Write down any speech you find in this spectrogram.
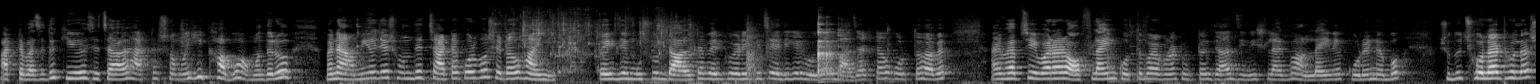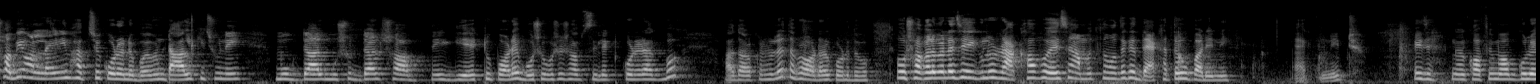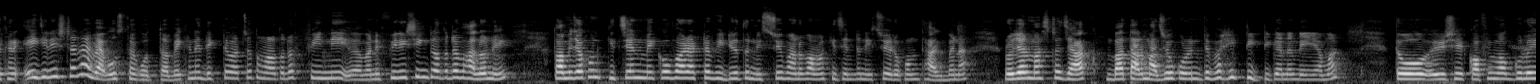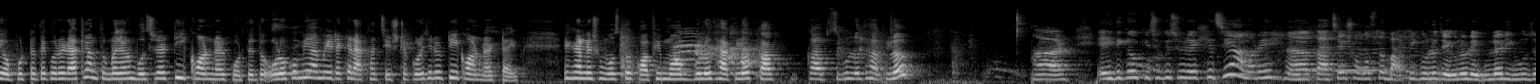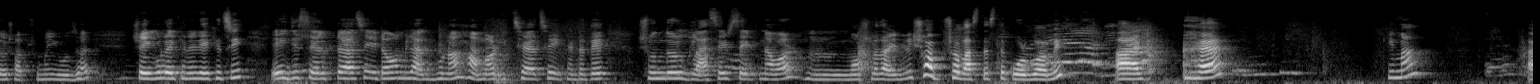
আটটা বাজে তো কী হয়েছে? চা, আটটার সময়ই খাব। আমাদেরও মানে আমিও যে সন্ধ্যের চাটা করব সেটাও হয়নি। তো এই যে মুসুর ডালটা বের করে রেখেছি, এদিকে রোজার বাজারটাও করতে হবে। আমি ভাবছি এবার আর অফলাইন করতে পারব না। টুকটাক যা জিনিস লাগবে অনলাইনে করে নেব। শুধু ছোলা ঠোলা সবই অনলাইনেই ভাবছে করে নেব। এবং ডাল কিছু নেই। মুগ ডাল, মুসুর ডাল সব। এই গিয়ে একটু পরে বসে বসে সব সিলেক্ট করে রাখব। আর দরকার হলে তারপর অর্ডার করে দেবো। ও সকালবেলা যে এগুলো রাখা হয়েছে, আমি তো তোমাদেরকে দেখাতেও পারিনি। এক মিনিট। এই যে কফি মগগুলো এখানে, এই জিনিসটা না ব্যবস্থা করতে হবে। এখানে দেখতে পাচ্ছ তোমার অতটা ফিনি মানে ফিনিশিংটা অতটা ভালো নেই। তো আমি যখন কিচেন মেকওভার একটা ভিডিও তো নিশ্চয়ই বানাবো, আমার কিচেনটা নিশ্চয়ই এরকম থাকবে না। রোজার মাছটা যাক, বা তার মাঝেও করে নিতে পারি, টিকটিকানা নেই আমার। তো সে কফি মগগুলো এই ওপরটাতে করে রাখলাম। তোমরা যখন বলছিলে টি কর্নার করতে, তো ওরকমই আমি এটাকে রাখার চেষ্টা করেছি। টি কর্নার টাইপ এখানে সমস্ত কফি মগগুলো থাকল কাপ কাপসগুলো থাকল। আর এইদিকেও কিছু কিছু রেখেছি। আমার এই কাচের সমস্ত বাটিগুলো যেগুলো রেগুলার ইউজ হয়, সবসময় ইউজ হয়, সেইগুলো এখানে রেখেছি। এই যে সেলফটা আছে, এটাও আমি রাখব না। আমার ইচ্ছে আছে এখানটাতে সুন্দর গ্লাসের সেট নেওয়ার। মশলা দাঁড়িয়ে সব সব আস্তে আস্তে করব আমি। আর হ্যাঁ? কি মা?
